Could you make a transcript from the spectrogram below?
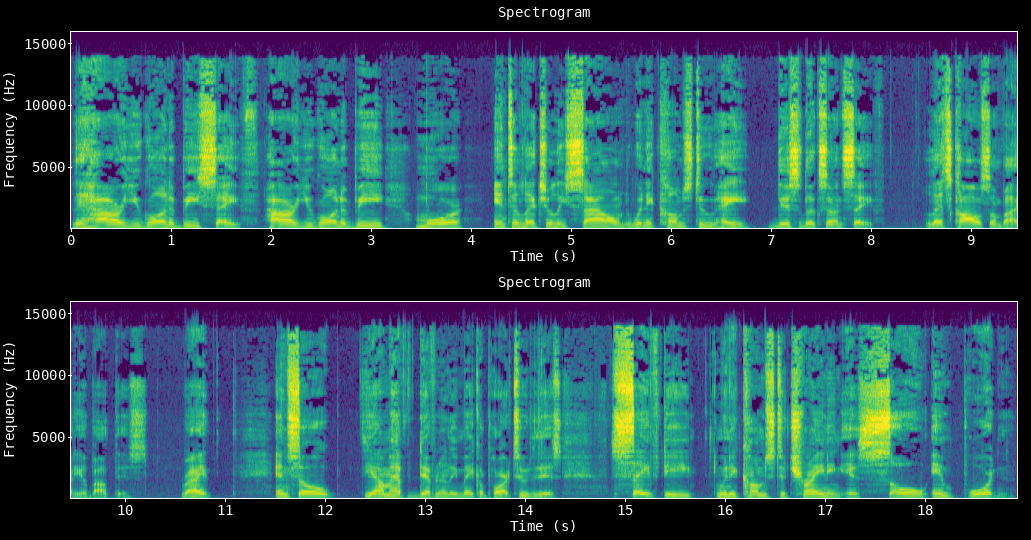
then how are you going to be safe? How are you going to be more intellectually sound when it comes to, hey, this looks unsafe? Let's call somebody about this, right? And so, yeah, I'm gonna have to definitely make a part two to this. Safety, when it comes to training, is so important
